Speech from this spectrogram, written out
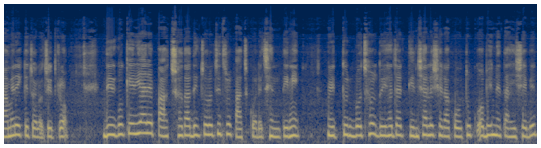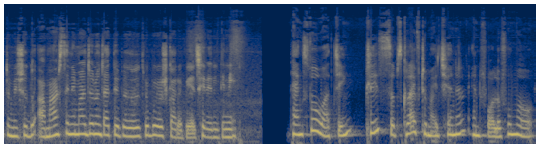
নামের একটি চলচ্চিত্র। দীর্ঘ কেরিয়ারে পাঁচ শতাধিক চলচ্চিত্র কাজ করেছেন তিনি। মৃত্যুর বছর দুই হাজার তিন সালে সেরা কৌতুক অভিনেতা হিসেবে তুমি শুধু আমার সিনেমার জন্য জাতীয় চলচ্চিত্র পুরস্কারও পেয়েছিলেন তিনি। Thanks for watching. Please subscribe to my channel and follow for more.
